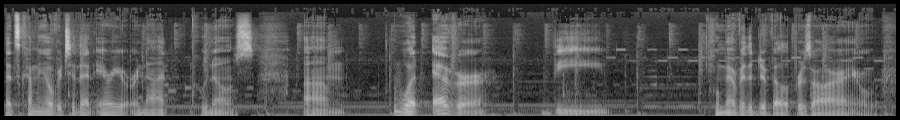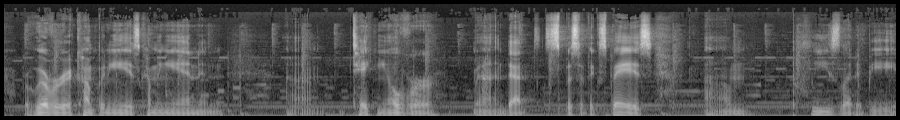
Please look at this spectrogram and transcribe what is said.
that's coming over to that area or not, who knows? Um, whatever the whomever the developers are, or, or whoever a company is coming in and um, taking over uh, that specific space, um, please let it be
